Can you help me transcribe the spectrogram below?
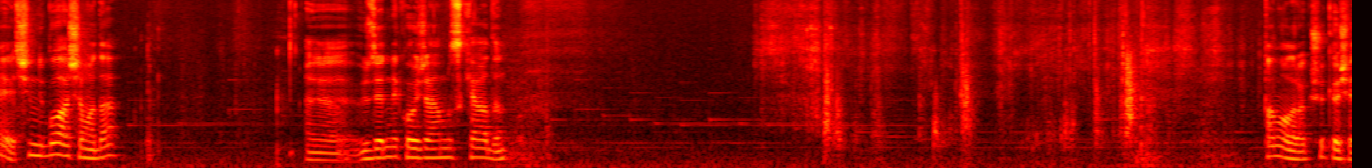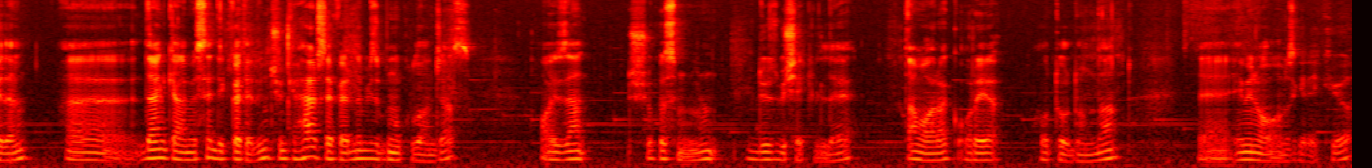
Evet şimdi bu aşamada ee, üzerine koyacağımız kağıdın tam olarak şu köşeden e, denk gelmesine dikkat edin. Çünkü her seferinde biz bunu kullanacağız. O yüzden şu kısmının düz bir şekilde tam olarak oraya oturduğundan e, emin olmamız gerekiyor.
